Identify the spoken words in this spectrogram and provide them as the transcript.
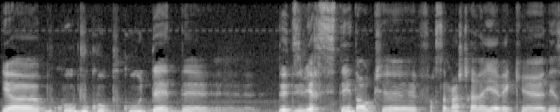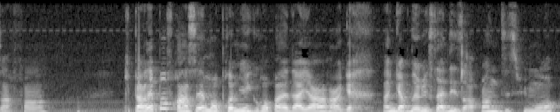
il y a beaucoup, beaucoup, beaucoup de, de, diversité. Donc, euh, forcément, je travaillais avec euh, des enfants qui parlaient pas français. Mon premier groupe, d'ailleurs, en, en, garderie, c'était des enfants de 18 mois.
